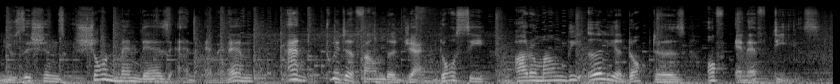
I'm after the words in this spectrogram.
musicians Shawn Mendes and Eminem, and Twitter founder Jack Dorsey are among the early adopters of NFTs.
